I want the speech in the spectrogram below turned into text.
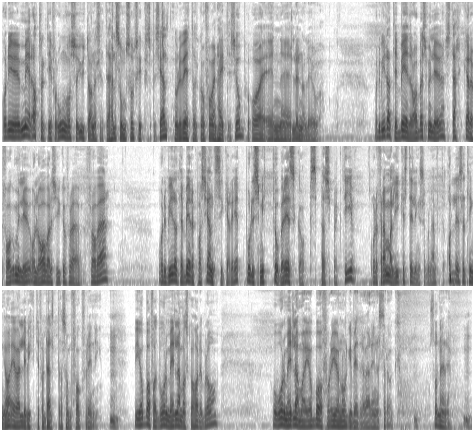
og det er mer attraktivt for unge også å utdanne seg til helse- og omsorgsyrker spesielt, når du vet at du kan få en heltidsjobb og en eh, lønn å leve av. Og det bidrar til bedre arbeidsmiljø, sterkere fagmiljø og lavere sykefravær. Og det bidrar til bedre pasientsikkerhet, både smitte- og beredskapsperspektiv, og det fremmer likestilling, som jeg nevnte. Alle disse tingene er veldig viktige for Delta som fagforening. Mm. Vi jobber for at våre medlemmer skal ha det bra, og våre medlemmer jobber for å gjøre Norge bedre hver eneste dag. Sånn er det. Mm.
